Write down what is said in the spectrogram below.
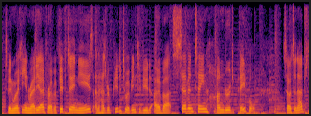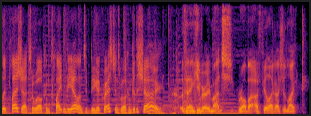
He's been working in radio for over 15 years and has reputed to have interviewed over 1,700 people. So it's an absolute pleasure to welcome Clayton Bielen to Bigger Questions. Welcome to the show. Thank you very much, Robert. I feel like I should like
